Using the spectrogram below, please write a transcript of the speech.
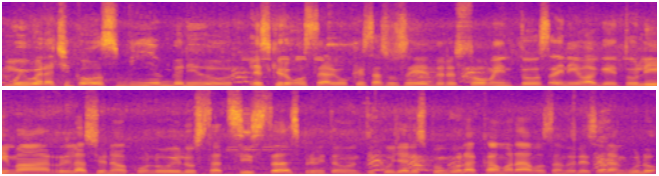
Muy buenas chicos, bienvenidos. Les quiero mostrar algo que está sucediendo en estos momentos en Ibagué, Tolima, relacionado con lo de los taxistas. Permítanme un tico, ya les pongo la cámara mostrándoles el ángulo.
